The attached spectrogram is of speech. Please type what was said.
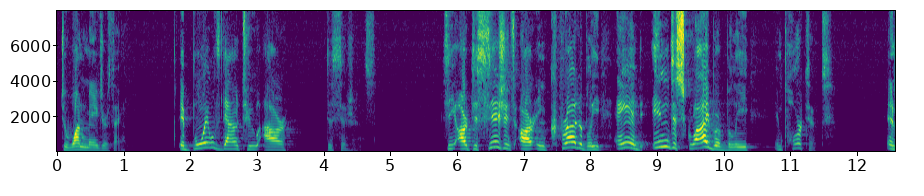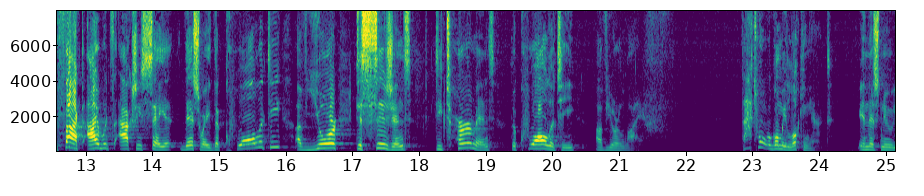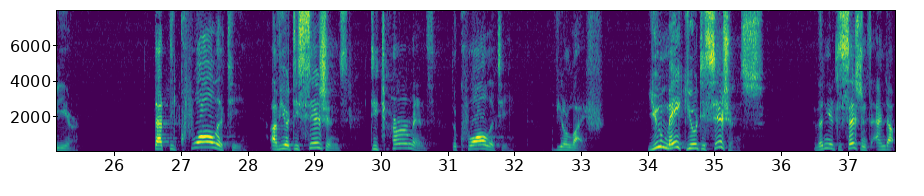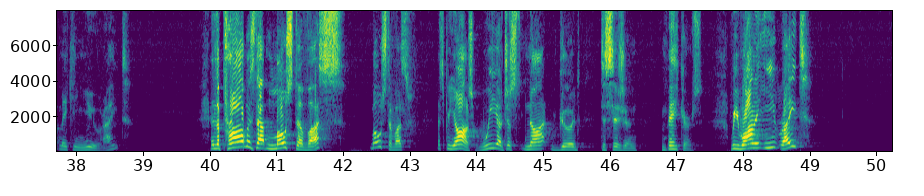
to one major thing. It boils down to our decisions. See, our decisions are incredibly and indescribably important. In fact, I would actually say it this way the quality of your decisions determines the quality of your life. That's what we're going to be looking at in this new year. That the quality of your decisions determines the quality of your life. You make your decisions, and then your decisions end up making you, right? And the problem is that most of us, most of us, let's be honest, we are just not good decision makers. We want to eat right,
